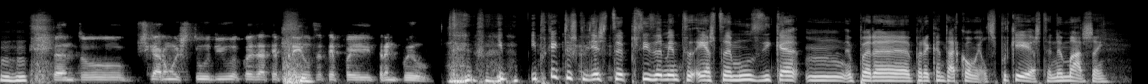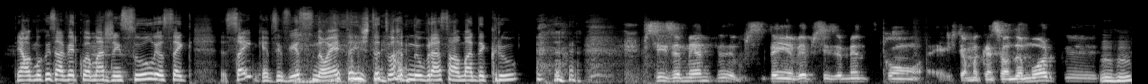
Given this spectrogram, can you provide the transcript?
Uhum. Portanto, chegaram ao estúdio, a coisa até para eles até foi tranquilo. E porquê é que tu escolheste precisamente esta música hum, para, para cantar com eles? Porquê esta, na margem? Tem alguma coisa a ver com a margem sul? Eu sei que. Sei, quer dizer, vê-se, não é? Tens tatuado no braço a Almada Cru. Precisamente, tem a ver precisamente com. Isto é uma canção de amor que, Uhum.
